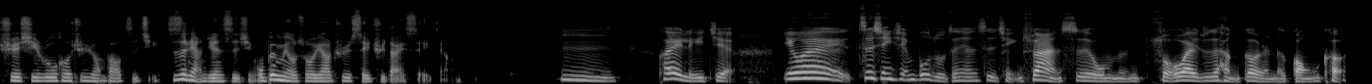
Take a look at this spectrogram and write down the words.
学习如何去拥抱自己。这是两件事情，我并没有说要去谁取代谁这样子。嗯，可以理解，因为自信心不足这件事情，虽然是我们所谓就是很个人的功课，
